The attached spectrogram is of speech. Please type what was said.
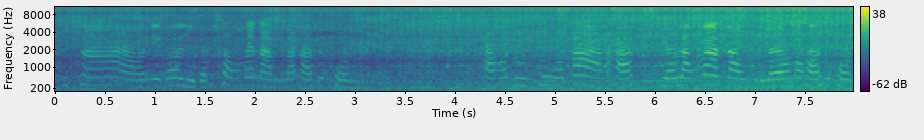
วัสดีค่ะ วันนี้ก็อยู่กับช่องแม่นันนะคะ ทุกคนพามาดูคูโบต้านะคะ เดี๋ยวหลังบ้านเราอยู่แล้วนะคะ ทุกคน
